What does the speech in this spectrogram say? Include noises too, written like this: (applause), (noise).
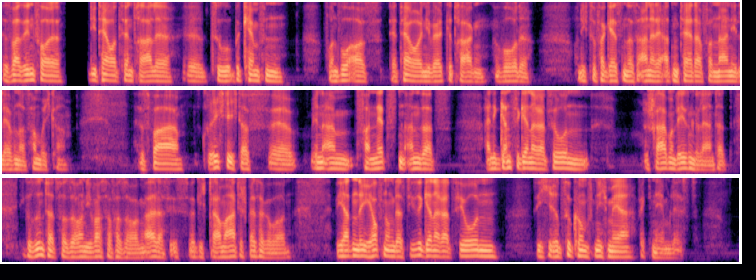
Es war sinnvoll, die Terrorzentrale äh, zu bekämpfen, von wo aus der Terror in die Welt getragen wurde. Und nicht zu vergessen, dass einer der Attentäter von 9-11 aus Hamburg kam. Es war richtig, dass äh, in einem vernetzten Ansatz eine ganze Generation äh, schreiben und lesen gelernt hat. Die Gesundheitsversorgung, die Wasserversorgung, all das ist wirklich dramatisch besser geworden. Wir hatten die Hoffnung, dass diese Generation sich ihre Zukunft nicht mehr wegnehmen lässt.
